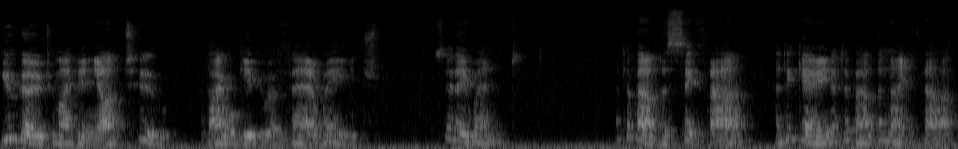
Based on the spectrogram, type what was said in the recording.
You go to my vineyard too, and I will give you a fair wage. So they went. At about the sixth hour, and again at about the ninth hour,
